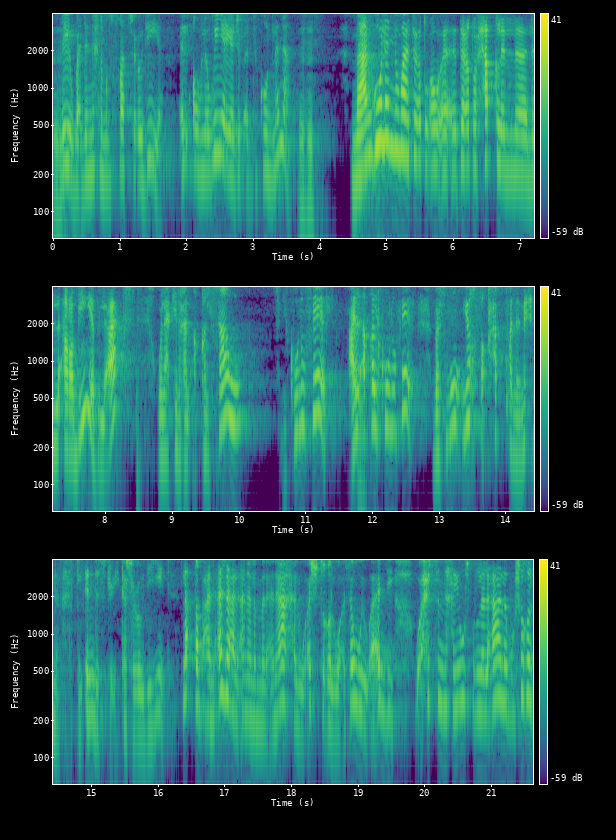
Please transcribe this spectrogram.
ليه؟ وبعدين نحن منصات سعودية. الأولوية يجب أن تكون لنا. ما نقول إنه ما تعطوا أو تعطوا حق لل- للعربية بالعكس. ولكن على الأقل ساووا. يعني كونوا fair على الأقل كونوا fair بس مو يخفق حقنا نحن في ال industry كسعوديين. لا طبعا أزعل أنا لما أنحل وأشتغل وأسوي وأأدي وأحس إنه حيوصل للعالم وشغل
